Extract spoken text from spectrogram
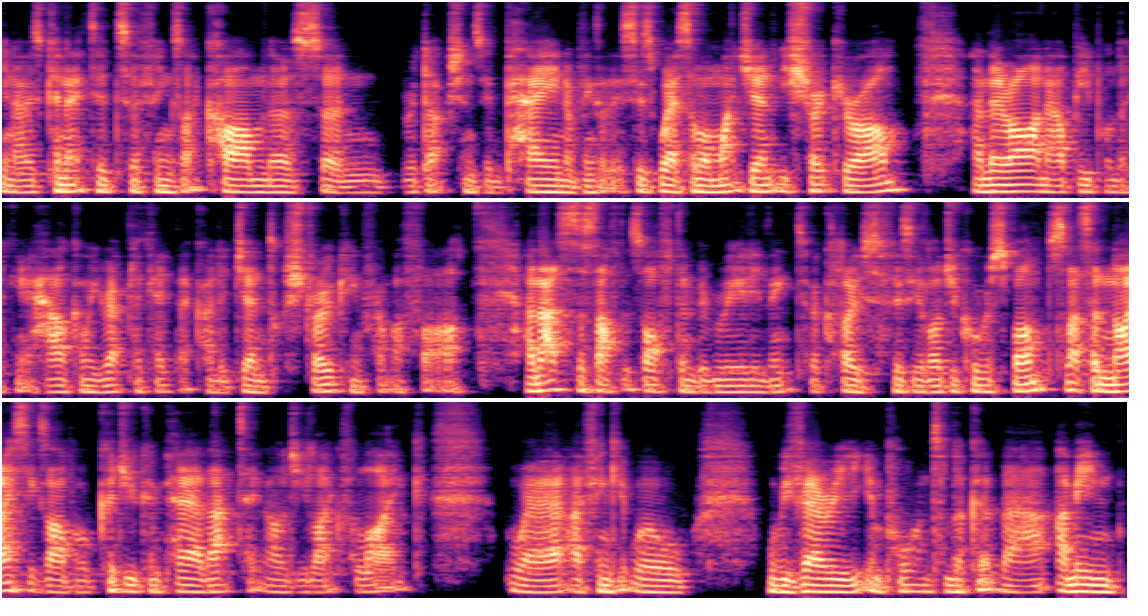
you know is connected to things like calmness and reductions in pain and things like this is where someone might gently stroke your arm. And there are now people looking at how can we replicate that kind of gentle stroking from afar. And that's the stuff that's often been really linked to a close physiological response. So that's a nice example. Could you compare that technology like for like? where I think it will will be very important to look at that. I mean,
